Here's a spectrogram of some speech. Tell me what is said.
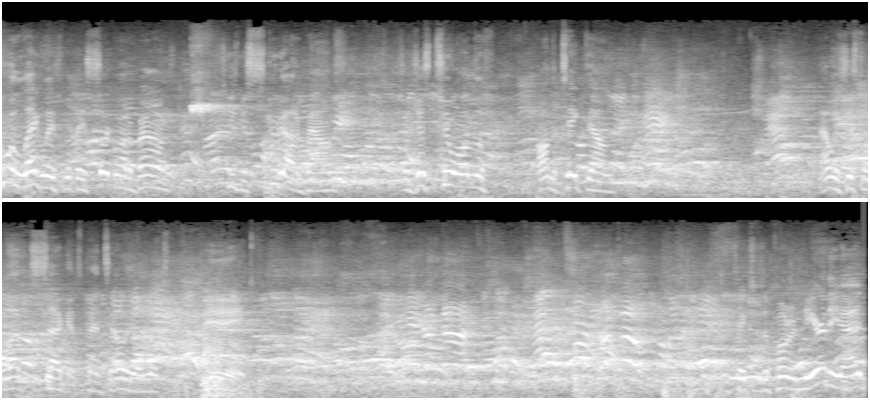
two a leg lifts, but they circle out of bounds. Excuse me, scoot out of bounds. So just two on the on the takedown. That was just 11 seconds. Pantaleo looks big. He takes his opponent near the edge,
